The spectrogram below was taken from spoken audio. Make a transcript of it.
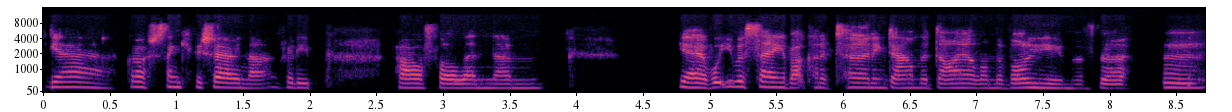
yeah, gosh, thank you for sharing that. Really powerful. And um, yeah, what you were saying about kind of turning down the dial on the volume of the mm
